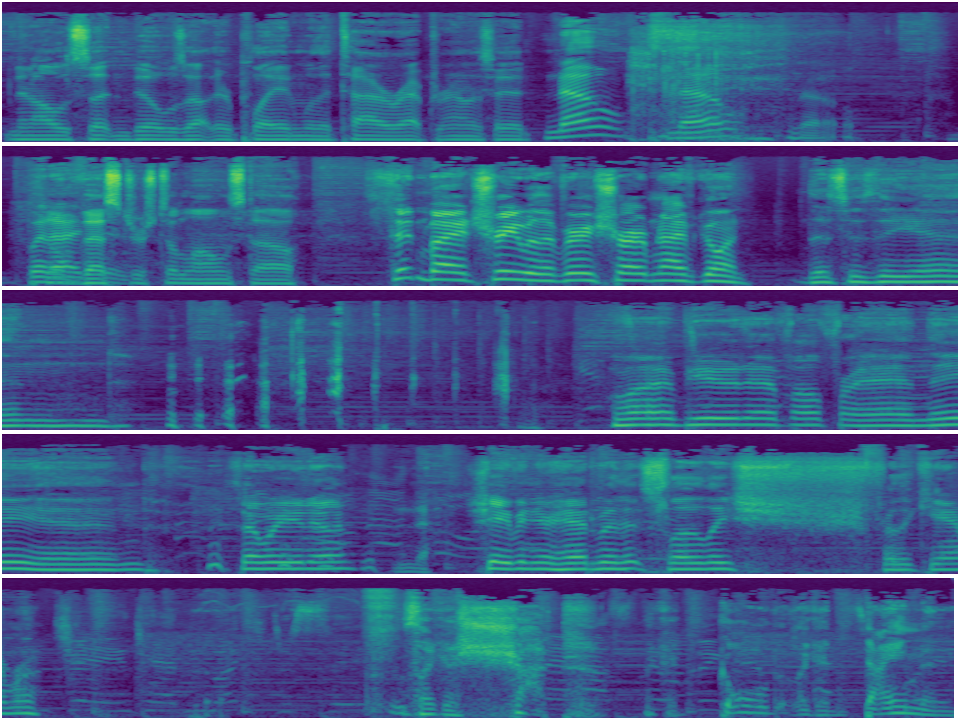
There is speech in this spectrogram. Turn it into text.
And then all of a sudden, Bill was out there playing with a tire wrapped around his head, no, no, no. But I, Sylvester Stallone style. Sitting by a tree with a very sharp knife, going, "This is the end." My beautiful friend, the end. Is that what you're doing? No. Shaving your head with it slowly shh, for the camera. It's like a shot, like a gold, like a diamond,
